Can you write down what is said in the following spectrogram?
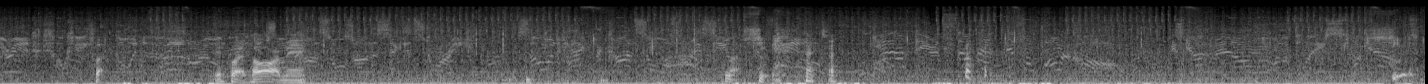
You're in. Okay, Fuck. go into the main room. This part's hard, man. Oh shit. shit.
